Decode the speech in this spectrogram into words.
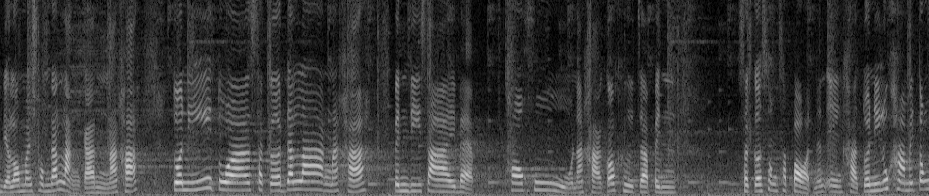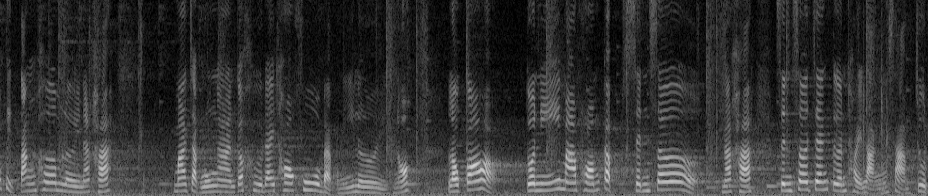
เดี๋ยวเรามาชมด้านหลังกันนะคะ ตัวนี้ตัวสเกิร์ตด้านล่างนะคะ เป็นดีไซน์แบบท่อคู่นะคะ ก็คือจะเป็นสเกิร์ตทรงสปอร์ตนั่นเองค่ะ ตัวนี้ลูกค้าไม่ต้องติดตั้งเพิ่มเลยนะคะ มาจากโรงงานก็คือได้ท่อคู่แบบนี้เลยเนาะแล้วก็ตัวนี้มาพร้อมกับเซ็นเซอร์นะคะ เซ็นเซอร์แจ้งเตือนถอยหลัง 3 จุด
